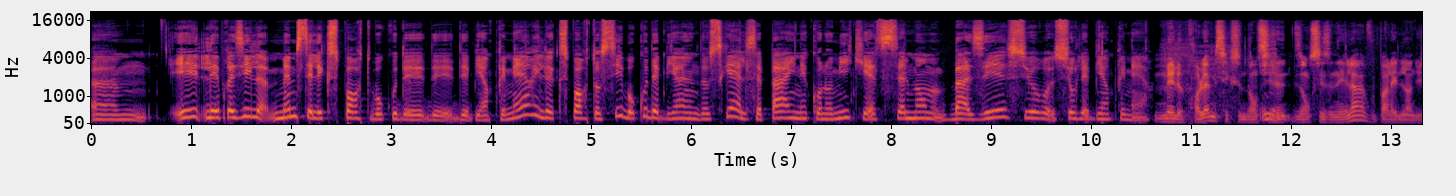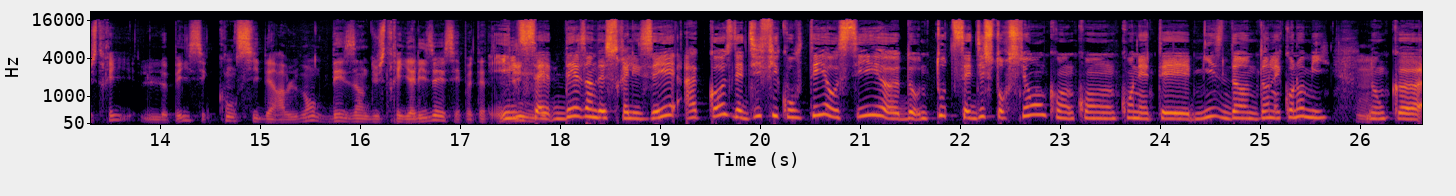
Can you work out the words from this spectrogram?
Euh, et le Brésil, même s'il exporte beaucoup de, de, de, biens primaires, il exporte aussi beaucoup de biens industriels. C'est pas une économie qui est seulement basée sur sur les biens primaires. Mais le problème, c'est que dans ces, dans ces années-là, vous parlez de l'industrie, le pays s'est considérablement désindustrialisé. C'est peut-être il s'est désindustrialisé à cause des difficultés aussi, euh, de toutes ces distorsions qu'on qu'on qu'on était mises dans dans l'économie. Hmm. Donc, euh,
